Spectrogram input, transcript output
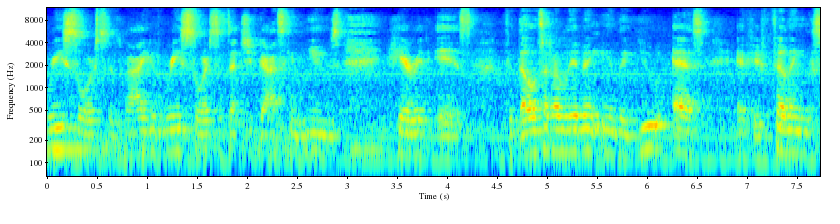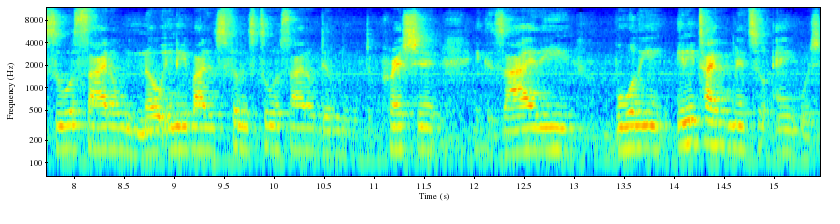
resources, valued resources that you guys can use here it is. For those that are living in the U.S., if you're feeling suicidal, know anybody that's feeling suicidal, dealing with depression, anxiety, bullying, any type of mental anguish,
